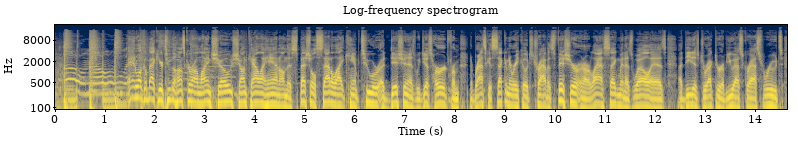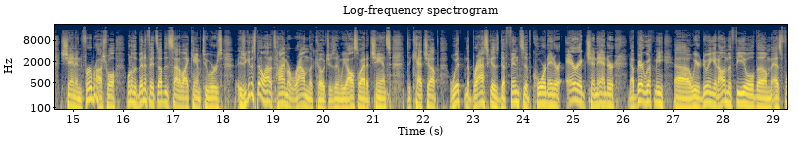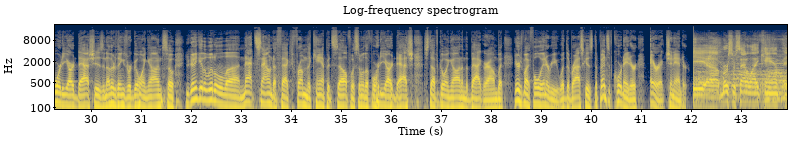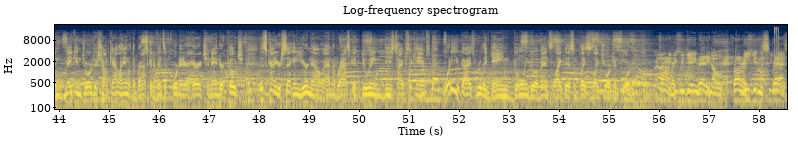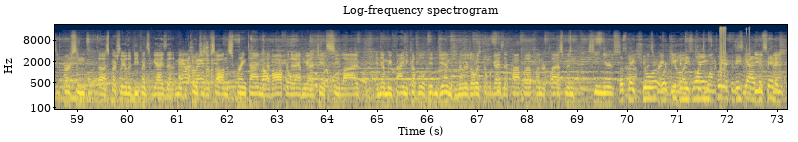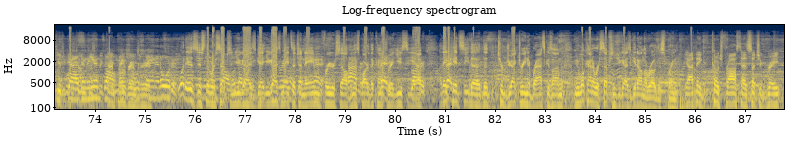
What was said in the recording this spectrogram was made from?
And welcome back here to the Husker Online Show. Sean Callahan on this special satellite camp tour edition, as we just heard from Nebraska's secondary coach Travis Fisher in our last segment, as well as Adidas director of U.S. Grassroots Shannon Furbosh. Well, one of the benefits of the satellite camp tours is you get to spend a lot of time around the coaches, and we also had a chance to catch up with Nebraska's defensive coordinator Erik Chinander. Now, bear with me, uh, we were doing it on the field um, as 40 yard dashes and other things were going on. So you're going to get a little uh, Nat sound effect from the camp itself with some of the 40 yard dash stuff going on in the background. But here's my full interview with Nebraska's defensive coordinator, Erik Chinander. The uh, Mercer Satellite Camp in Macon, Georgia. Sean Callahan with Nebraska defensive coordinator Erik Chinander. Coach, this is kind of your second year now at Nebraska doing these types of camps. What do you guys really gain going to events like this in places like Georgia and Florida? Well, I think we gained, you know, me getting to see guys in person, uh, especially other defensive guys that maybe coaches have saw in the springtime that have offered that I haven't got a chance to see live. And then we find a couple of hidden gems. You know, there's always a couple guys that pop up, underclassmen, seniors. Let's make Uh, sure it's a great we're keeping Uh, these kids lanes clear for these guys to finish. event. Kids You guys in the end zone, make sure we're are here. staying in order. What is just the reception you guys get? You guys made such a name for yourself in this part of the country at UCF. I think kids see the, the trajectory Nebraska's on. I mean, what kind of receptions you guys get on the road this spring? Yeah, I think Coach Frost has such a great,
